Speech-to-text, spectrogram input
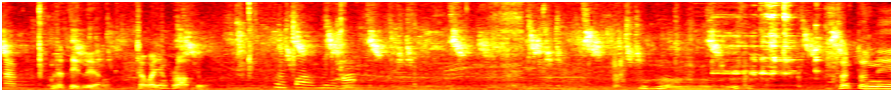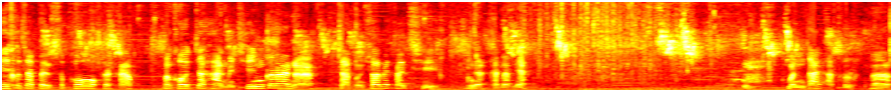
ครับ แล้วสีเหลืองแต่ว่ายังกรอบอยู่ มันกรอบอยู่ครับอื้อหือ ส่วนตัวนี้ก็จะเป็นสะโพกนะครับ บางคนจะหั่นเป็นชิ้นก็ได้นะแต่ผมชอบในการฉีกนะทำแบบเนี้ย มันได้อัตรสมาก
